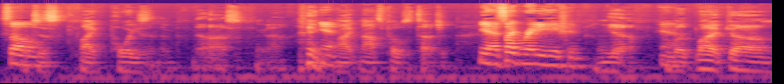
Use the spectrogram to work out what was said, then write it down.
so Just like poison to us. Yeah. like not supposed to touch it. yeah, it's like radiation. Yeah, Yeah. but like um,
